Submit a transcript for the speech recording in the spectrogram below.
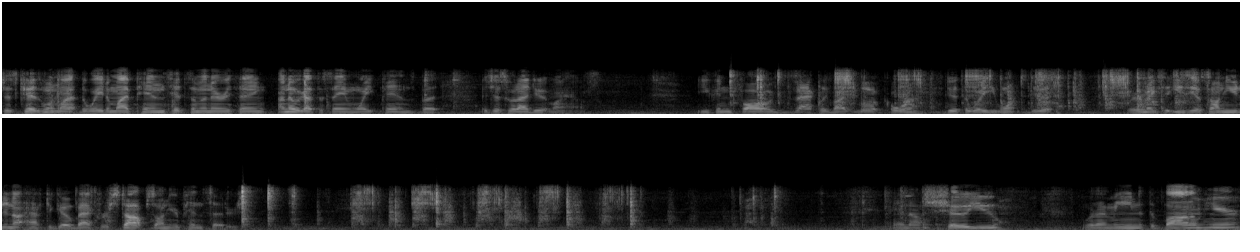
just because when my the weight of my pins hits them and everything. I know we got the same weight pins, but it's just what I do at my house. You can follow exactly by the book or do it the way you want to do it. It makes it easiest on you to not have to go back for stops on your pin setters. And I'll show you what I mean at the bottom here.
